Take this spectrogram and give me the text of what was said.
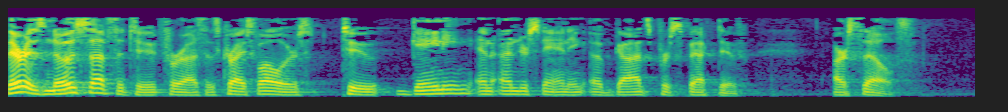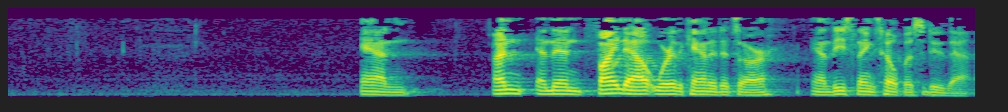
There is no substitute for us as Christ followers to gaining an understanding of God's perspective ourselves. And, and then find out where the candidates are, and these things help us do that.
